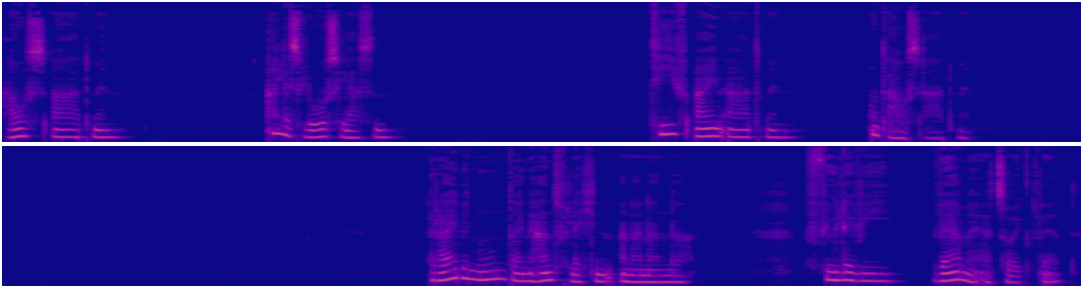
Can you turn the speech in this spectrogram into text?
ausatmen, alles loslassen. Tief einatmen und ausatmen. Reibe nun deine Handflächen aneinander. Fühle, wie Wärme erzeugt wird.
